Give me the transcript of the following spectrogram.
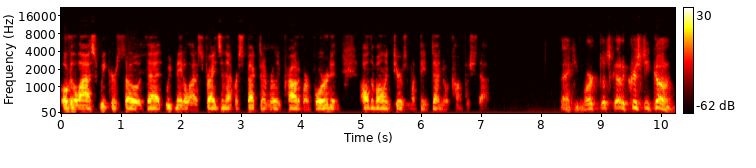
over the last week or so that we've made a lot of strides in that respect. And I'm really proud of our board and all the volunteers and what they've done to accomplish that. Thank you, Mark. Let's go to Christy Cohn.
